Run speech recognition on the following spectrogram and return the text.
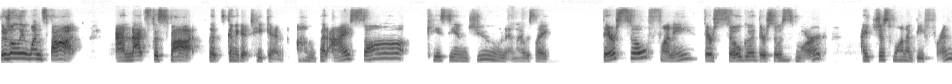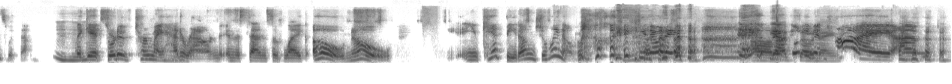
there's only one spot and that's the spot that's going to get taken um but i saw casey and june and i was like they're so funny they're so good they're so Mhm. smart I just want to be friends with them. Mhm. Like it sort of turned my head around in the sense of like, oh no, you can't beat them, join them. you know what I mean? oh, Yeah, that's Don't so even nice. try. Um,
